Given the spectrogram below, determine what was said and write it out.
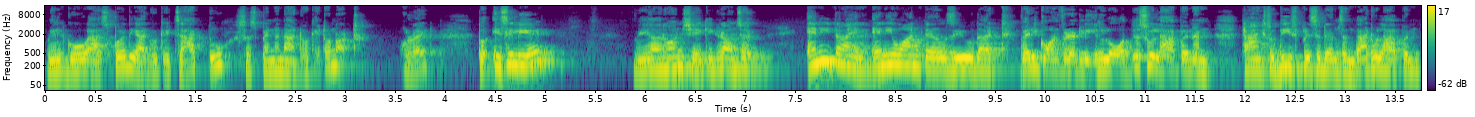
we'll go as per the Advocates Act to suspend an advocate or not. Alright. तो इसीलिए we are on shaky ground. So anytime anyone tells you that very confidently in law this will happen and thanks to these precedents and that will happen,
